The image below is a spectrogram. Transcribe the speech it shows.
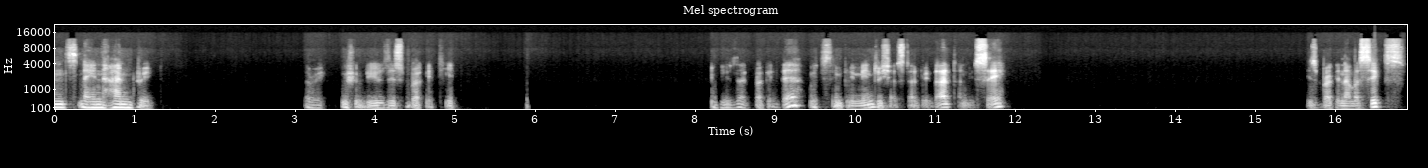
it 900. Sorry, we should use this bracket here. Use that bracket there, which simply means we shall start with that and we say is bracket number six.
